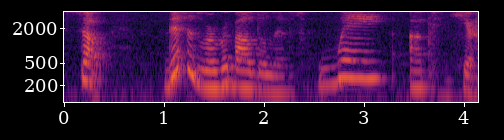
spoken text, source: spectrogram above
So this is where Ribaldo lives, way up here.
